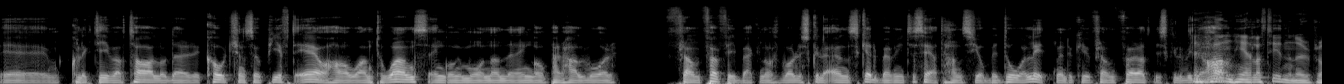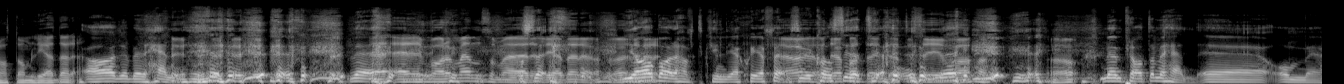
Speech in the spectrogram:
eh, kollektivavtal och där coachens uppgift är att ha one-to-ones en gång i månaden, en gång per halvår framför feedbacken och vad du skulle önska. Du behöver inte säga att hans jobb är dåligt, men du kan ju framföra att vi skulle vilja ha. Är han hela tiden när du pratar om ledare? Ja, det blir hen. är, är det bara män som är så, ledare? Jag har bara haft kvinnliga chefer, ja, så det är konstigt att jag... Att du säger ja. Men prata med hen eh, om eh,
